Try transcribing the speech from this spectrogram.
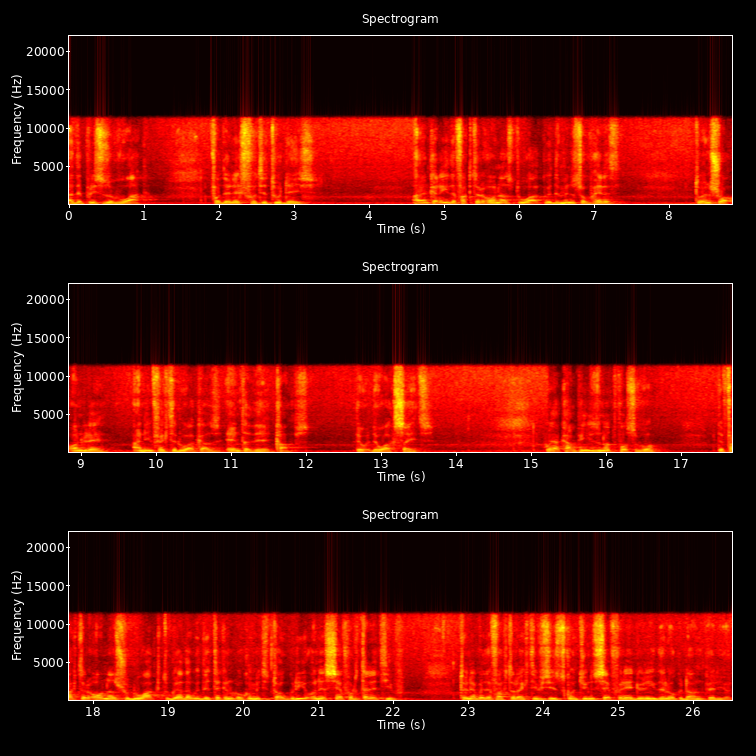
at the places of work for the next 42 days. I encourage the factory owners to work with the Minister of Health to ensure only uninfected workers enter the camps, the, the work sites. Where camping is not possible, the factory owners should work together with the technical committee to agree on a safe alternative to enable the factory activities to continue safely during the lockdown period.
